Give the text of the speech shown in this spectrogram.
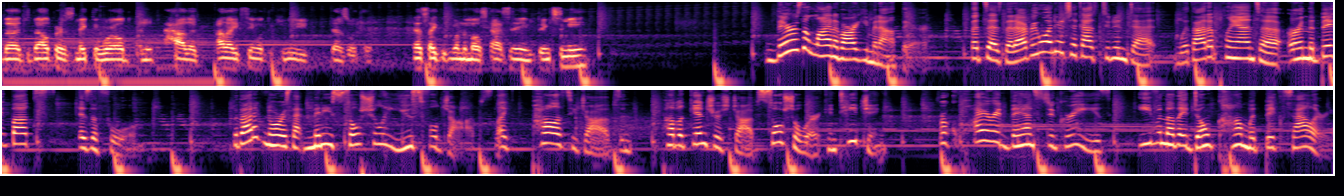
the developers make the world and how the I like seeing what the community does with it. That's like one of the most fascinating things to me. There's a line of argument out there that says that everyone who took out student debt without a plan to earn the big bucks is a fool. But that ignores that many socially useful jobs, like policy jobs and public interest jobs, social work, and teaching, require advanced degrees even though they don't come with big salaries.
